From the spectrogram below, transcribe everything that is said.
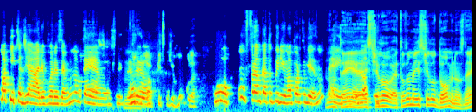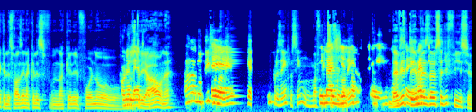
uma pizza de alho, por exemplo. Não temos, entendeu? Rúcula, pizza de rúcula. Um um frango catupiry, uma portuguesa. Não Não tem. tem, entendeu? é estilo, é tudo meio estilo Domino's, né? Que eles fazem naqueles, naquele forno, Forno industrial, né? Ah, não tem forno a lenha, por exemplo, assim? Uma pizza Imagina, lenha? não sei. não Deve sei, ter, mas deve ser difícil.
